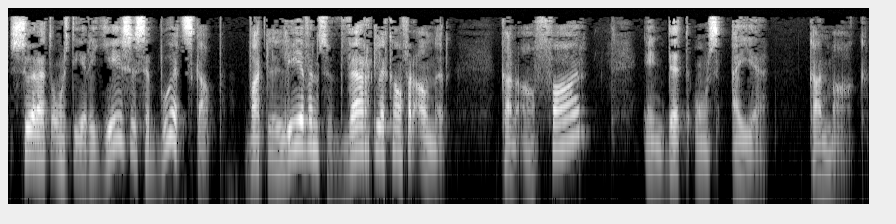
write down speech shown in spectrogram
sodat ons die Here Jesus se boodskap wat lewens werklik kan verander, kan aanvaar en dit ons eie kan maak.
